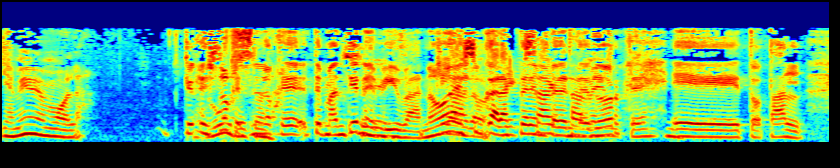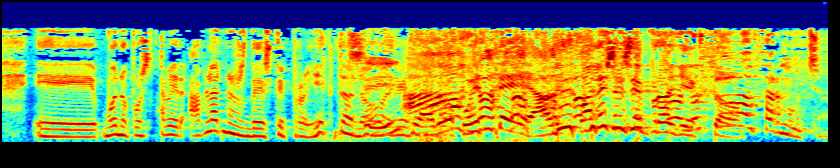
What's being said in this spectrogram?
Y a mí me mola. Que es lo que, lo que te mantiene Sí, viva, ¿no? claro, es un carácter emprendedor eh, total. Eh, bueno, pues a ver, háblanos de este proyecto, ¿no? Sí, Eh, claro. Cuente, a ver, ¿cuál es ese No, no os puedo proyecto? avanzar mucho.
